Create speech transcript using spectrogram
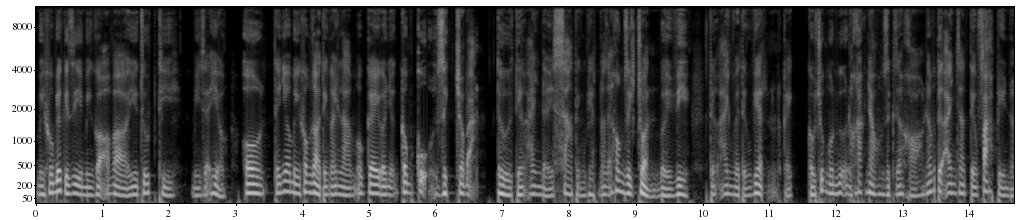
Mình không biết cái gì mình gõ vào youtube thì mình sẽ hiểu. Ồ, thế nhưng mình không giỏi tiếng anh lắm. Ok, có những công cụ dịch cho bạn. Từ tiếng anh đấy sang tiếng việt, nó sẽ không dịch chuẩn bởi vì tiếng anh và tiếng việt, cái cấu trúc ngôn ngữ nó khác nhau, dịch rất khó. Nếu mà từ anh sang tiếng pháp thì nó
